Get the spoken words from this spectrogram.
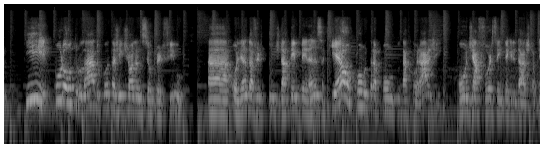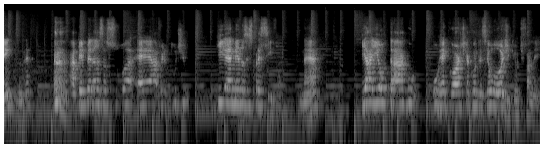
e por outro lado, quando a gente olha no seu perfil, ah, olhando a virtude da temperança, que é o contraponto da coragem, onde a força e a integridade está dentro, né? A temperança sua é a virtude que é menos expressiva, né? E aí eu trago o recorte que aconteceu hoje, que eu te falei.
